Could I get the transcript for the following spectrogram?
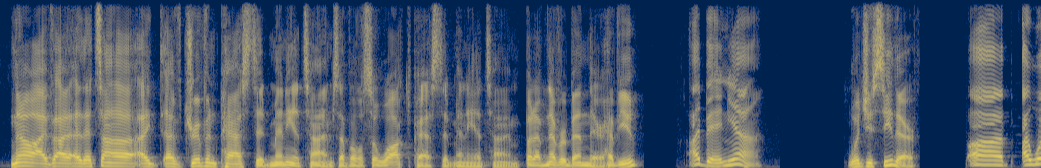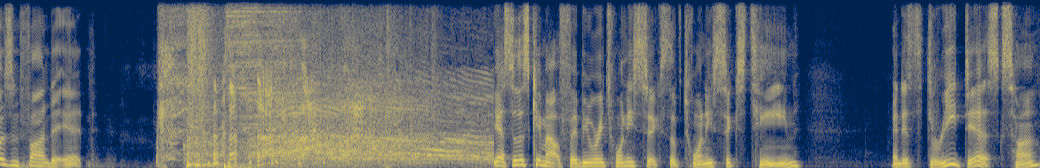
No, I've I, that's uh, I, I've driven past it many a times. I've also walked past it many a time, but I've never been there. Have you? I've been, yeah. What'd you see there? Uh, I wasn't fond of it. Yeah, so this came out February 26th of 2016, and it's three discs, huh?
